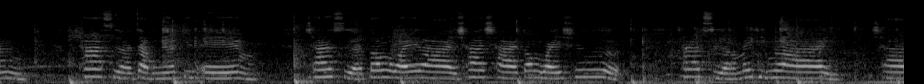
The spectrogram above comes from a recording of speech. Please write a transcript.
นธุ์ชาติเสือจับเนื้อกินเอง ชาติเสือต้องไว้ลาย ชาติชายต้องไว้ชื่อ ชาติเสือไม่ทิ้งลาย ชา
